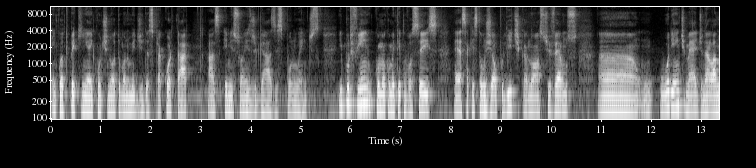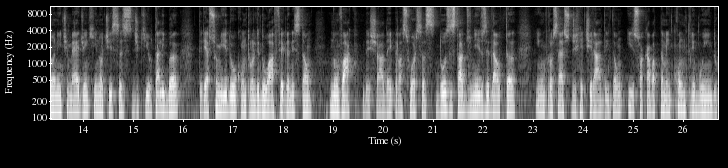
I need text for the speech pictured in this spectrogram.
enquanto Pequim aí continua tomando medidas para cortar as emissões de gases poluentes. E por fim, como eu comentei com vocês, essa questão geopolítica, nós tivemos uh, o Oriente Médio, né, lá no Oriente Médio, em que notícias de que o Talibã teria assumido o controle do Afeganistão num vácuo deixado aí pelas forças dos Estados Unidos e da OTAN em um processo de retirada. Então isso acaba também contribuindo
